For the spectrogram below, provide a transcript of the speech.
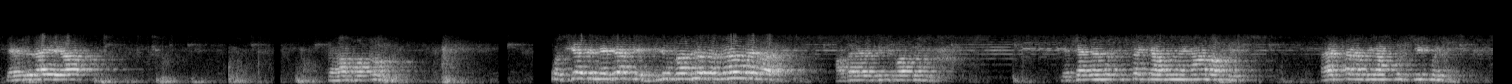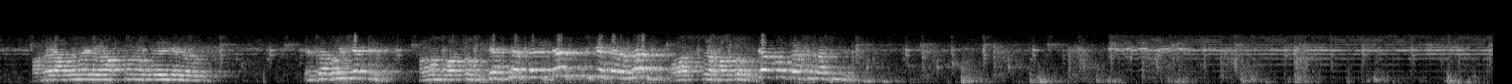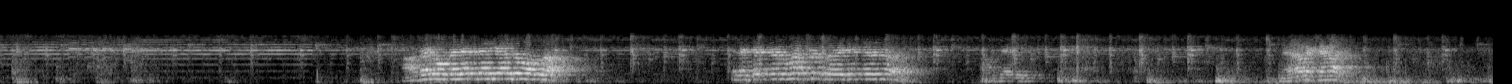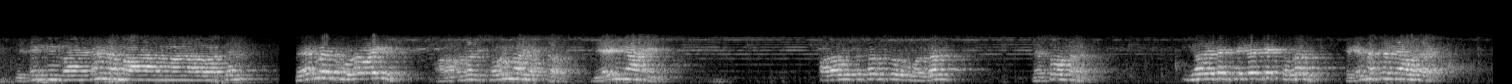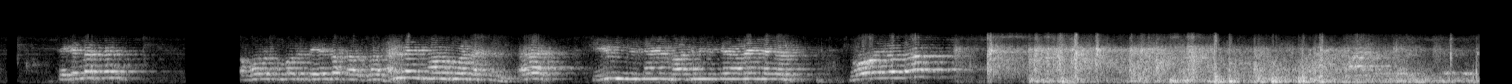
Geldi dayı ya. Tamam patron. Hoş geldin Necati. Bizim kadroda ne haber var? Haber verdiğiniz patron. Geçenlerde Süstek Kağıdı'nın mekana baktık. Her tarafı yakmış çıkmış. Haber aldığına göre haftanla buraya geliyorum. Hesabını kesin. Tamam patron. Kesmez seni sen sıkı keserim lan. Başla patron. Defol karşımdan şimdi. Adayı o belekler geldi valla. Gelecekleri varsa görecekleri de var. Adayı. Merhaba Kemal. Geçen gün bana neden de manalı manalı baktın? Vermedim ulan hayır. Aramızda bir sorun var yoksa. Diyelim yani. Aramızda tabii sorun var lan. Ne sorunu? İhaleden çekileceksin lan. Çekemezsen ne yapacak? Çekilmezsen kafanı kumanı denize atarız lan. Sen benim kafamı kuracaksın. Evet. Şimdi senin bir kere alayım. Ne oluyor lan?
